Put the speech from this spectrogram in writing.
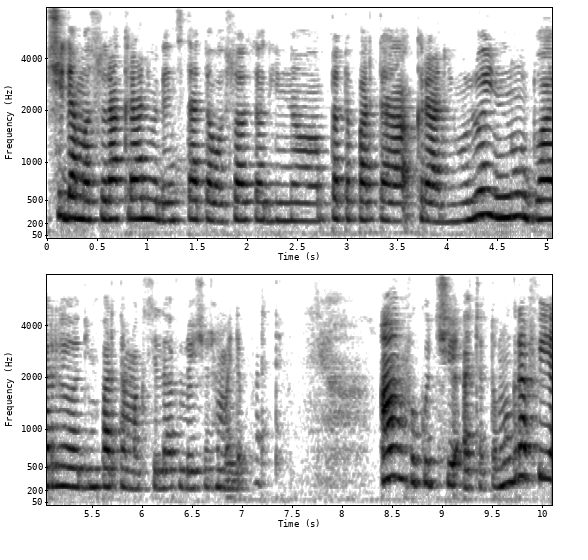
și de a măsura craniul, densitatea osoasă din uh, toată partea craniului, nu doar uh, din partea maxilarului și așa mai departe. Am făcut și acea tomografie,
